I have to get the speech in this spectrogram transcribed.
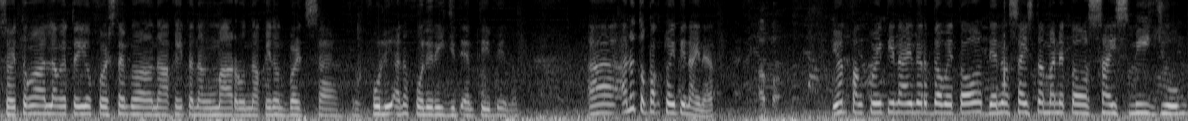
So ito nga lang ito yung first time na nakita ng Maru na kinonvert sa fully ano fully rigid MTB no. Ah, ano to pang 29er? Opo. Yun pang 29er daw ito. Then ang size naman ito size medium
